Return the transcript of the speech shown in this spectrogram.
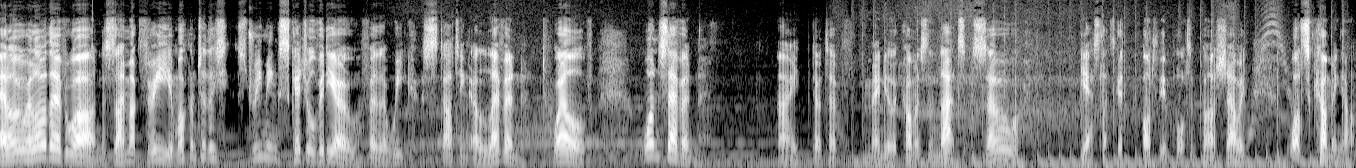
Hello, hello there everyone, this is iMark3 and welcome to the streaming schedule video for the week starting 11, 12, 1, 7. I don't have many other comments than that, so yes, let's get on to the important part, shall we? What's coming up?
